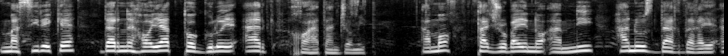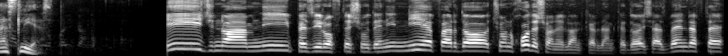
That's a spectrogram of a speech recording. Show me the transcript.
مسیری که در نهایت تا گلوی ارگ خواهد انجامید. اما تجربه ناامنی هنوز دغدغه اصلی است. هیچ ناامنی پذیرفته شدنی نیه فردا چون خودشان اعلان کردن که داعش از بین رفته.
